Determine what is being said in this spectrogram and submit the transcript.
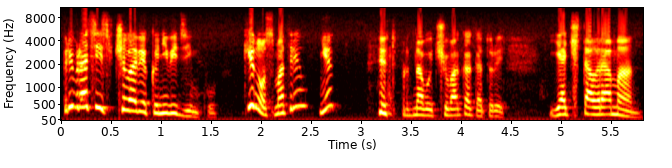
Превратись в человека-невидимку. Кино смотрел? Нет? Это про одного чувака, который... Я читал роман.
